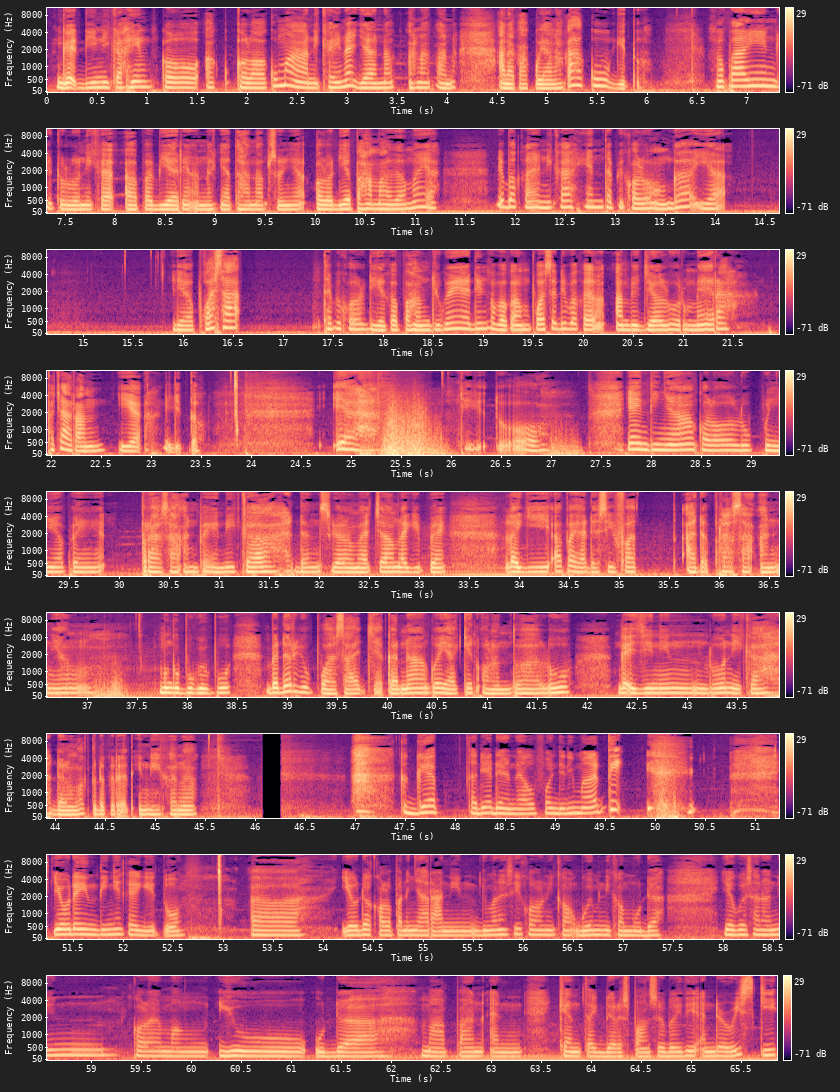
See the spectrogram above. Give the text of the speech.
Nggak dinikahin kalau aku kalau aku mah nikahin aja anak anak anak anak aku yang anak aku gitu. Ngapain gitu loh nikah apa biarin anaknya tahan nafsunya. Kalau dia paham agama ya dia bakalan nikahin. Tapi kalau enggak ya dia puasa. Tapi kalau dia gak paham juga ya dia gak bakalan puasa dia bakal ambil jalur merah pacaran. Iya gitu. Ya gitu. Ya intinya kalau lu punya pengen perasaan pengen nikah dan segala macam lagi pengen lagi apa ya ada sifat ada perasaan yang menggebu-gebu better you puasa aja. Karena gue yakin orang tua lu nggak izinin lu nikah dalam waktu dekat ini karena ke gap tadi ada yang nelpon jadi mati ya udah intinya kayak gitu. Uh, ya udah kalau pada nyaranin gimana sih kalau nikah gue menikah muda? Ya gue saranin kalau emang you udah mapan and can take the responsibility and the risky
